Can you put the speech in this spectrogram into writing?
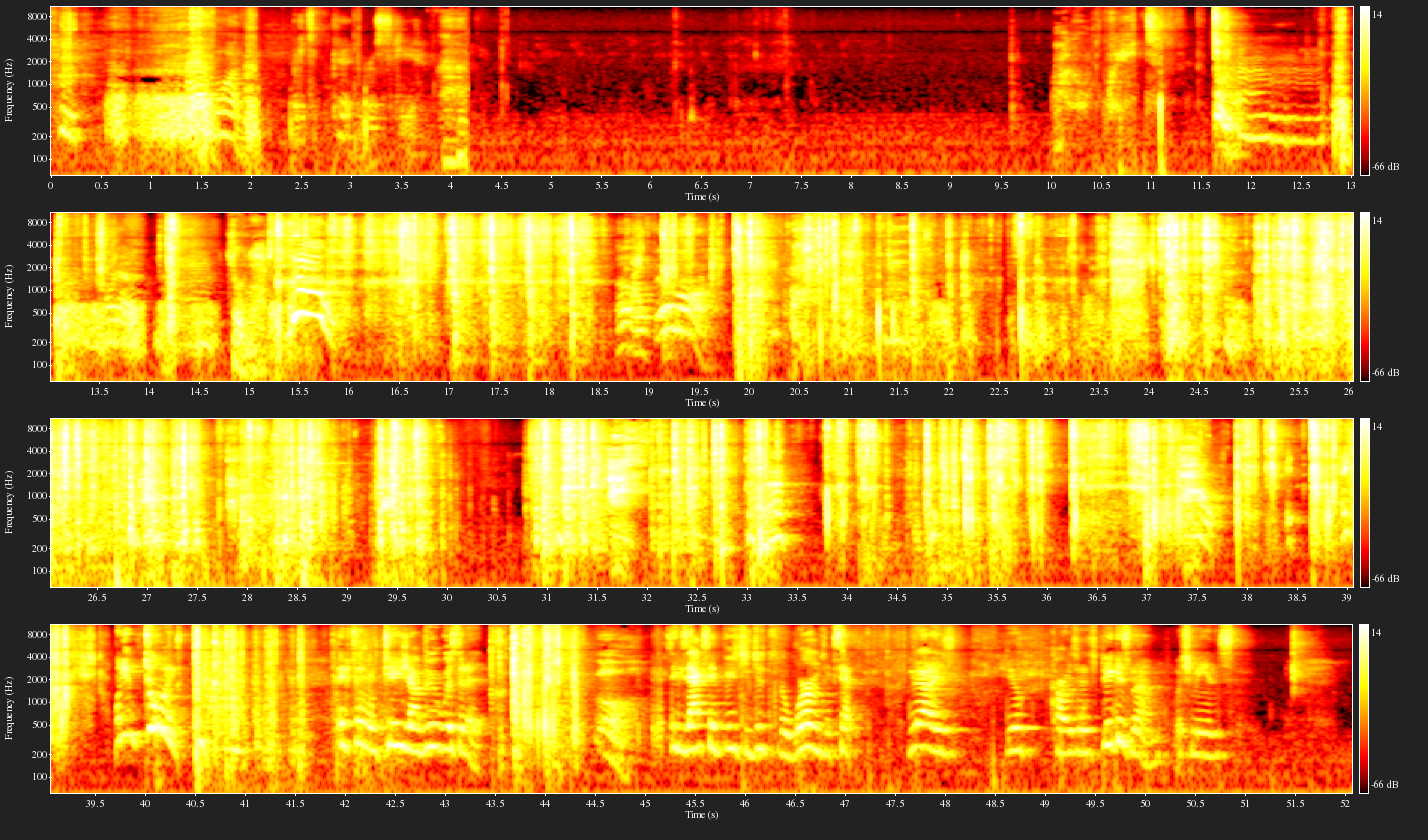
Hmm. I have one, but it's a bit risky. Wait. Oh no. You're next. No! Uh oh, Fillmore! This is not personal. Hey, what are you doing? It's a little deja vu, isn't it? Oh. It's the exact same thing she did to the worms, except you're not as your car isn't as big as them, which means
